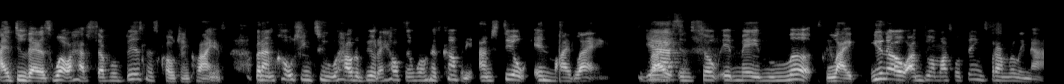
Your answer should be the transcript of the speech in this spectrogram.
I do that as well. I have several business coaching clients, but I'm coaching to how to build a health and wellness company. I'm still in my lane. Yes. Right? And so it may look like, you know, I'm doing multiple things, but I'm really not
